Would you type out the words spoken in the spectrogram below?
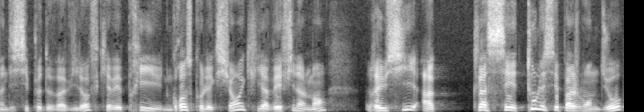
un disciple de Vavilov, qui avait pris une grosse collection et qui avait finalement réussi à classer tous les cépages mondiaux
